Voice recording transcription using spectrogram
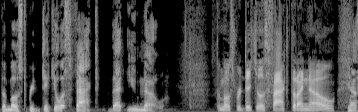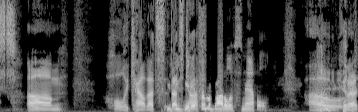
the most ridiculous fact that you know?" the most ridiculous fact that I know. Yes. Um, holy cow, that's Did that's you get tough. it from a bottle of Snapple? Oh, that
